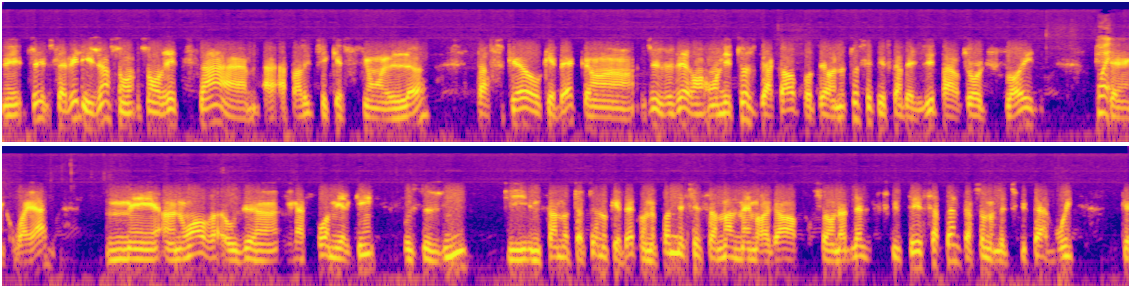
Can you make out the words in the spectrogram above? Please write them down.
Mais tu sais, vous savez, les gens sont, sont réticents à, parler de ces questions-là parce qu'au Québec, je veux dire, on, est tous d'accord pour dire, on a tous été scandalisés par George Floyd. C'est incroyable. Mais un noir, un, afro-américain aux États-Unis, puis une femme autochtone au Québec, on n'a pas nécessairement le même regard pour ça. On a de la difficulté. Certaines personnes ont de la difficulté à avouer que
